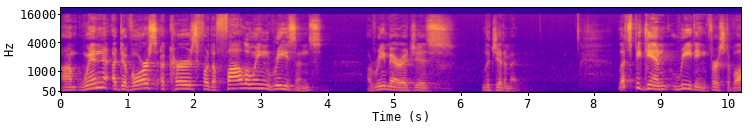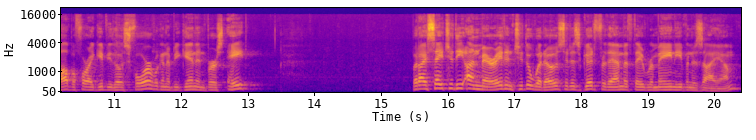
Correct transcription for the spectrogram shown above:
Um, when a divorce occurs for the following reasons, a remarriage is legitimate. Let's begin reading, first of all, before I give you those four. We're going to begin in verse 8. But I say to the unmarried and to the widows, it is good for them if they remain even as I am.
